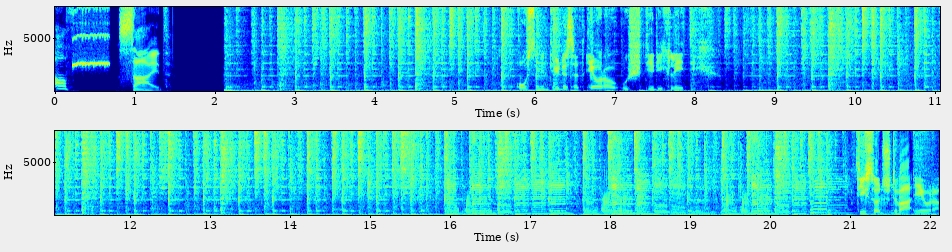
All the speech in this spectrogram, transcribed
Offside. Osemintrideset evrov v štirih letih. thank you 1002 evra.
